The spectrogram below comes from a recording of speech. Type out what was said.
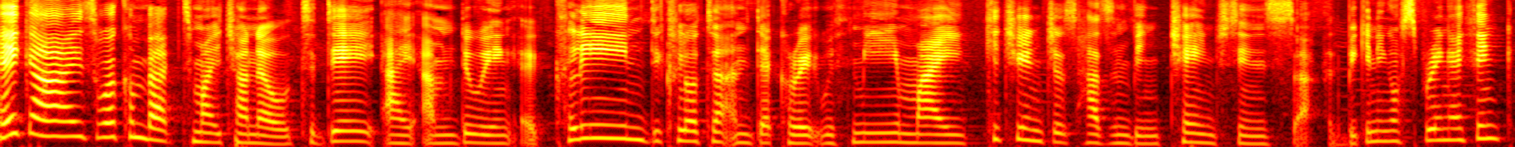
Hey guys, welcome back to my channel. Today I am doing a clean, declutter and decorate with me. My kitchen just hasn't been changed since uh, the beginning of spring, I think.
